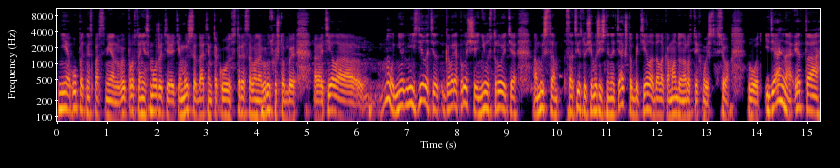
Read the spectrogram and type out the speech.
не опытный спортсмен, вы просто не сможете эти мышцы дать им такую стрессовую нагрузку, чтобы э, тело, ну, не, не сделайте, говоря проще, не устроите мышцам соответствующий мышечный натяг, чтобы тело дало команду на рост этих мышц. Все. Вот. Идеально это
